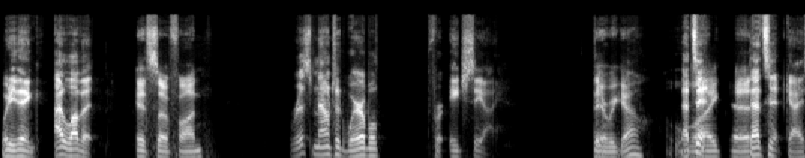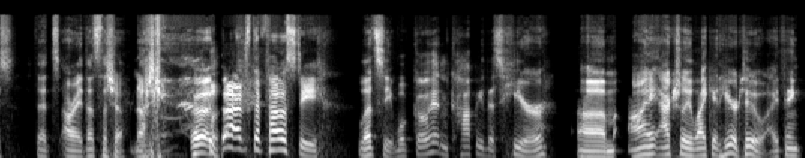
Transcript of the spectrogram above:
What do you think? I love it. It's so fun. Wrist mounted wearable for HCI. There we go. That's it. it. That's it, guys. That's all right. That's the show. No. Uh, that's the postie. let's see. We'll go ahead and copy this here. Um, I actually like it here too. I think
